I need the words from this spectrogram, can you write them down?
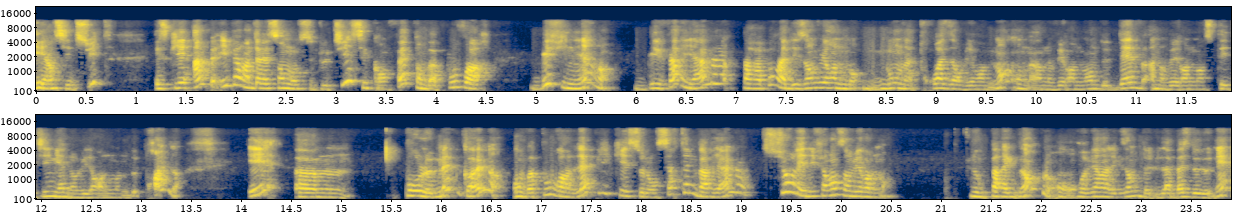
et ainsi de suite. Et ce qui est hyper intéressant dans cet outil, c'est qu'en fait, on va pouvoir définir des variables par rapport à des environnements. Nous, on a trois environnements. On a un environnement de dev, un environnement staging un environnement de prod. Et pour le même code, on va pouvoir l'appliquer selon certaines variables sur les différents environnements. Donc, par exemple, on revient à l'exemple de la base de données.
